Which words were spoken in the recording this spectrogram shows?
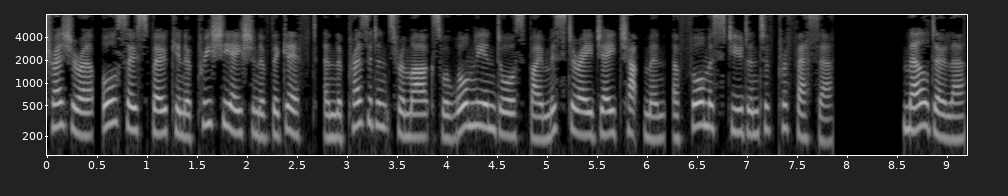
Treasurer, also spoke in appreciation of the gift, and the President's remarks were warmly endorsed by Mr. A. J. Chapman, a former student of Professor. Meldola.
